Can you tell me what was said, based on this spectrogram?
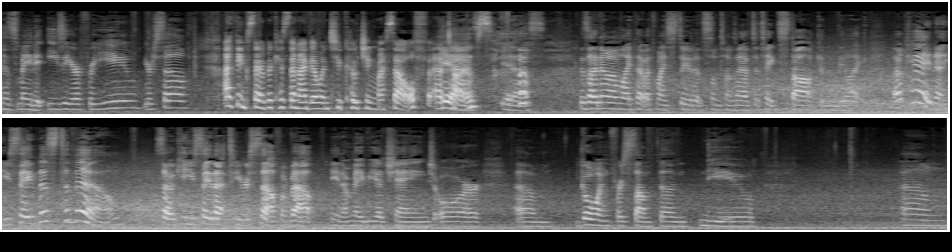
has made it easier for you yourself? I think so because then I go into coaching myself at times. yes, times. yes. Because I know I'm like that with my students. Sometimes I have to take stock and be like, okay, now you say this to them. So can you say that to yourself about, you know, maybe a change or um, going for something new? Um,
